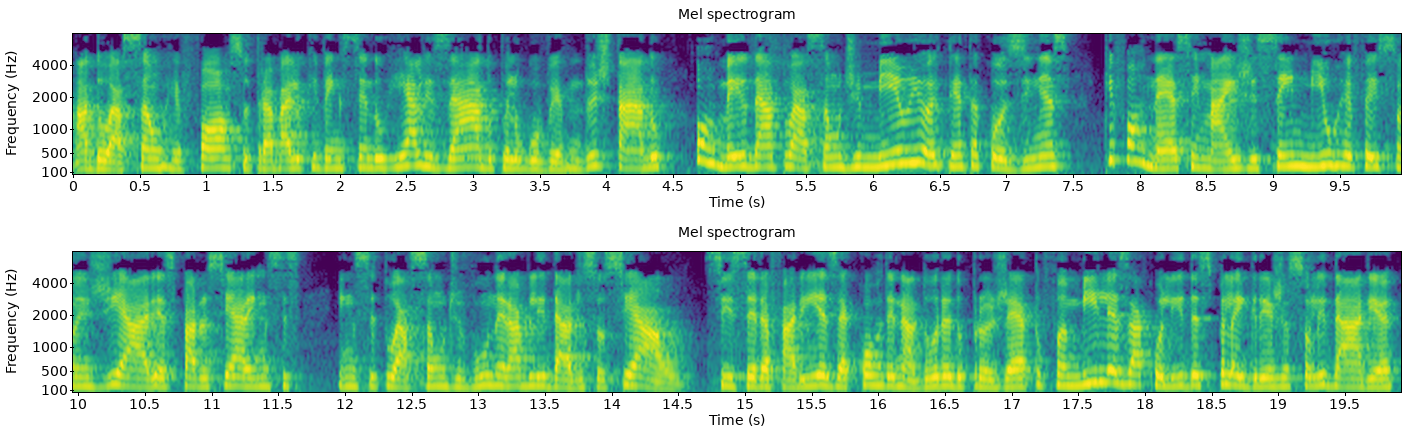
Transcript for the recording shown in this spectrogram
A doação reforça o trabalho que vem sendo realizado pelo governo do estado por meio da atuação de 1.080 cozinhas que fornecem mais de 100 mil refeições diárias para os cearenses em situação de vulnerabilidade social. Cícera Farias é coordenadora do projeto Famílias Acolhidas pela Igreja Solidária,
